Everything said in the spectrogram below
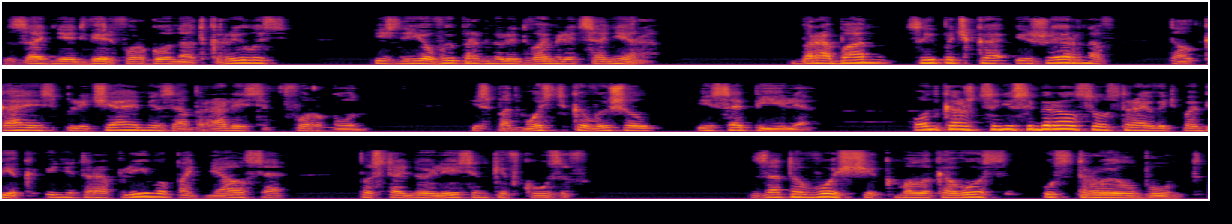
Задняя дверь фургона открылась, из нее выпрыгнули два милиционера. Барабан, Цыпочка и Жернов, толкаясь плечами, забрались в фургон. Из-под мостика вышел и Сапиля. Он, кажется, не собирался устраивать побег и неторопливо поднялся по стальной лесенке в кузов. Зато возчик-молоковоз устроил бунт.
